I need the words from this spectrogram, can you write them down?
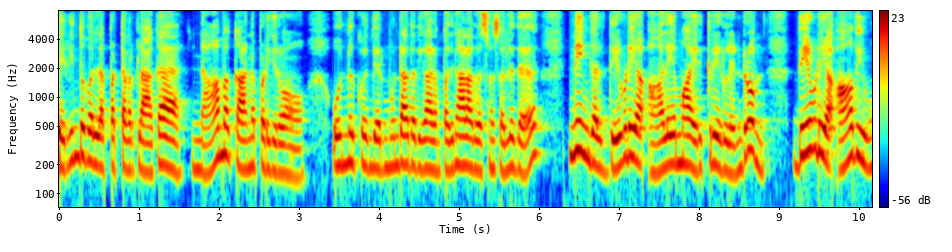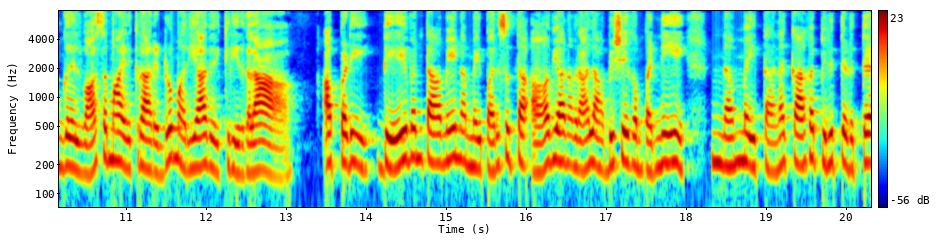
தெரிந்து கொள்ளப்பட்டவர்களாக நாம காணப்படுகிறோம். ஒன்னு கொஞ்சம் மூன்றாவது அதிகாரம் பதினாறாவது வருஷம் சொல்லுது நீங்கள் தேவடைய ஆலயமா இருக்கிறீர்கள் என்றும் தேவடைய ஆவி உங்களில் வாசமா இருக்கிறார் என்றும் அறியாதிருக்கிறீர்களா? அப்படி தேவன் தாமே நம்மை பரிசுத்த ஆவியானவரால் அபிஷேகம் பண்ணி நம்மை தனக்காக பிரித்தெடுத்து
